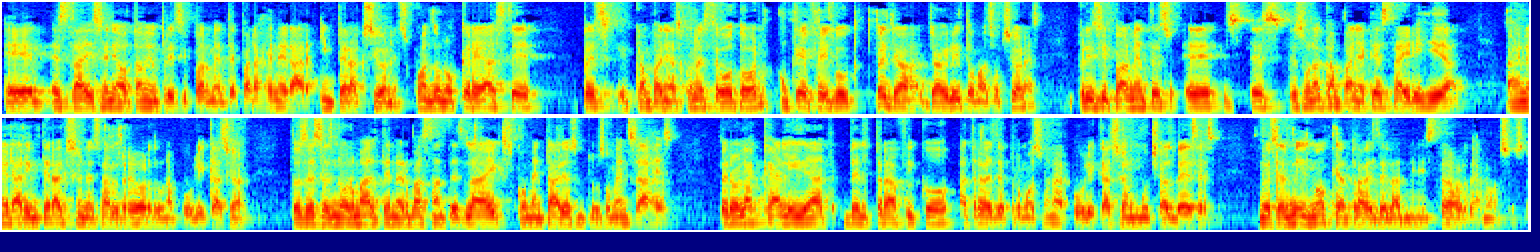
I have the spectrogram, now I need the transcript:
está diseñado también principalmente para generar interacciones. Cuando uno crea este pues, campañas con este botón, aunque Facebook pues, ya, ya habilitó más opciones. Principalmente es, es, es, una campaña que está dirigida a generar interacciones alrededor de una publicación. Entonces es normal tener bastantes likes, comentarios, incluso mensajes, pero la calidad del tráfico a través de promocionar publicación muchas veces no es el mismo que a través del administrador de anuncios.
